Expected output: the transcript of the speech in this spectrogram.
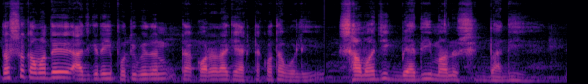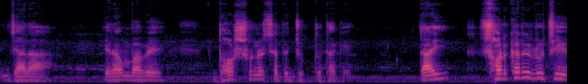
দর্শক, আমাদের আজকের এই প্রতিবেদনটা করার আগে একটা কথা বলি। সামাজিক ব্যাধি, মানসিক ব্যাধি যারা এরমভাবে ধর্ষণের সাথে যুক্ত থাকে। তাই সরকারের উচিত,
